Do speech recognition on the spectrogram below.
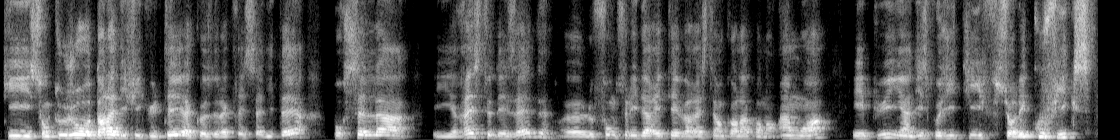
qui sont toujours dans la difficulté à cause de la crise sanitaire. Pour celles-là, il reste des aides. Euh, le fonds de solidarité va rester encore là pendant un mois. Et puis, il y a un dispositif sur les coûts fixes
